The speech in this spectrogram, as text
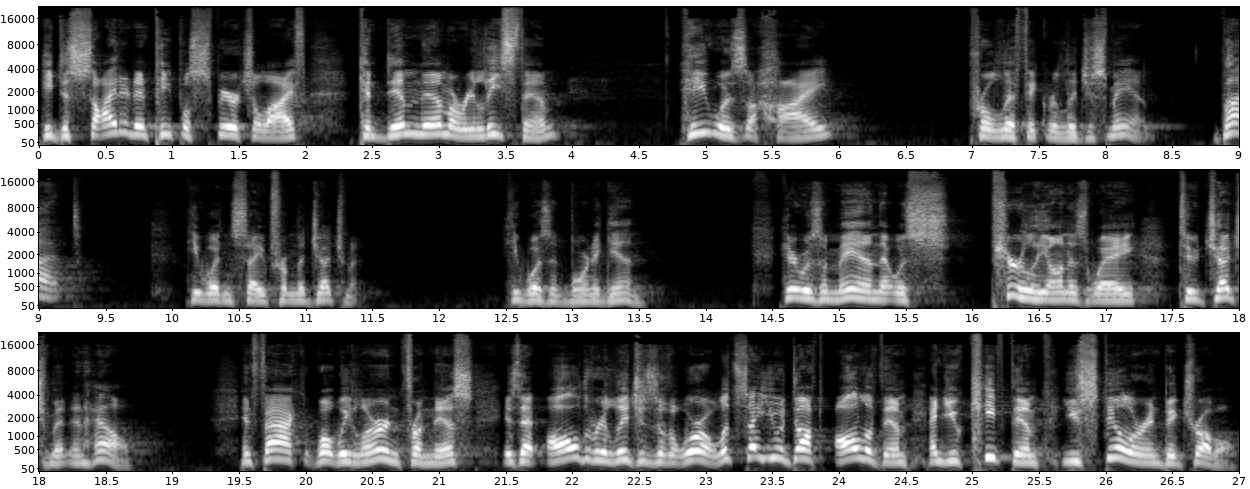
He decided in people's spiritual life, condemn them or release them. He was a high, prolific religious man. But he wasn't saved from the judgment. He wasn't born again. Here was a man that was purely on his way to judgment and hell. In fact, what we learn from this is that all the religions of the world, let's say you adopt all of them and you keep them, you still are in big trouble.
